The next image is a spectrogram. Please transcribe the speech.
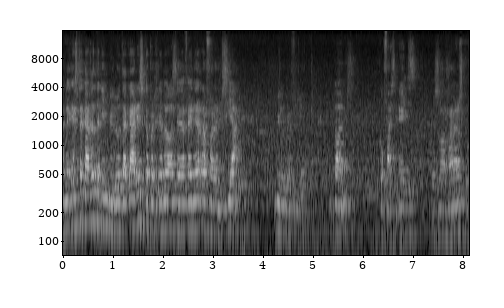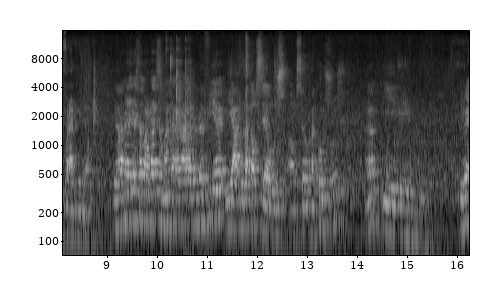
en aquesta casa tenim bibliotecaris que precisament la seva feina és referenciar bibliografia, doncs que ho facin ells, que són els rames que ho faran millor. I realment aquest apartat se'n va encarregar la bibliografia i ha posat els seus, els seus recursos eh? I, i bé,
